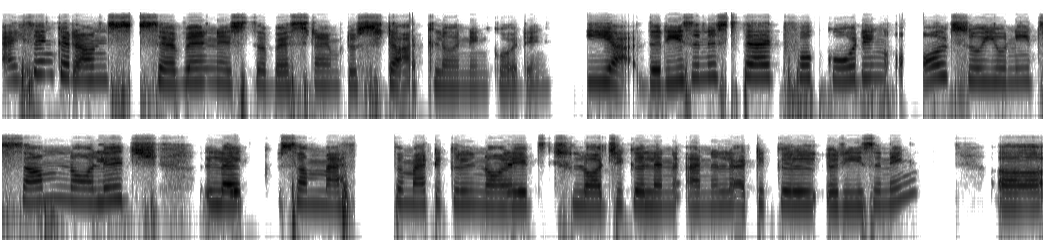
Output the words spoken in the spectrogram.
I think around 7 is the best time to start learning coding. Yeah the reason is that for coding also you need some knowledge like some mathematical knowledge logical and analytical reasoning uh,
